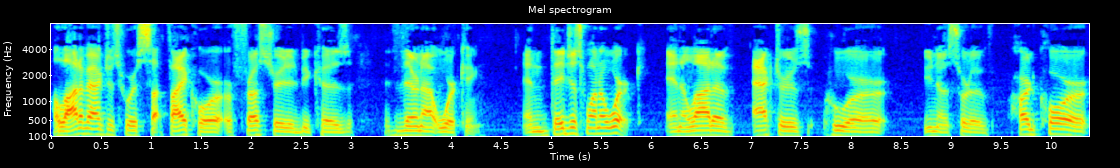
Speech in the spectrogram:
a lot of actors who are Fi-Core are frustrated because they're not working and they just want to work. And a lot of actors who are, you know, sort of hardcore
